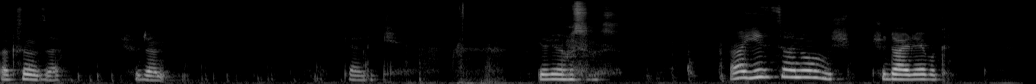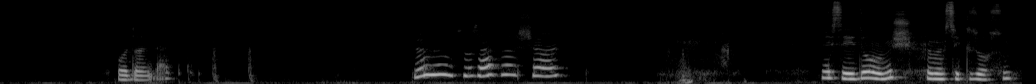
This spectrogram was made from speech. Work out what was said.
Baksanıza. Şuradan geldik. Görüyor musunuz? Aa 7 tane olmuş. Şu daireye bakın. Oradan geldik. Görmüyor musunuz arkadaşlar? Neyse 7 olmuş. Hemen 8 olsun.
